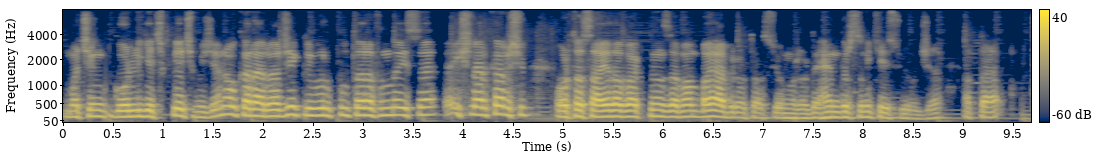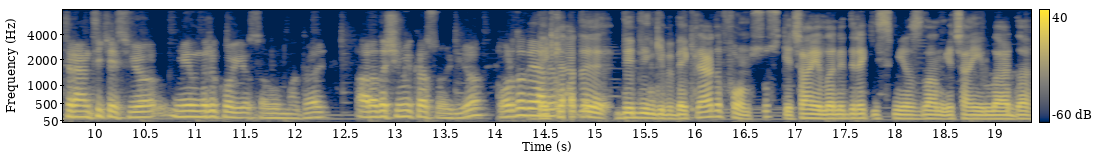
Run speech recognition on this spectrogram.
Maçın gollü geçip geçmeyeceğine o karar verecek. Liverpool tarafında ise e, işler karışık. Orta sahaya da baktığın zaman baya bir rotasyon var orada. Henderson'ı kesiyor hoca. Hatta Trent'i kesiyor. Milner'ı koyuyor savunmada. Arada Şimikas oynuyor. Orada da yani Bekler de dediğin gibi Bekler de formsuz. Geçen yıl hani direkt ismi yazılan geçen yıllarda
